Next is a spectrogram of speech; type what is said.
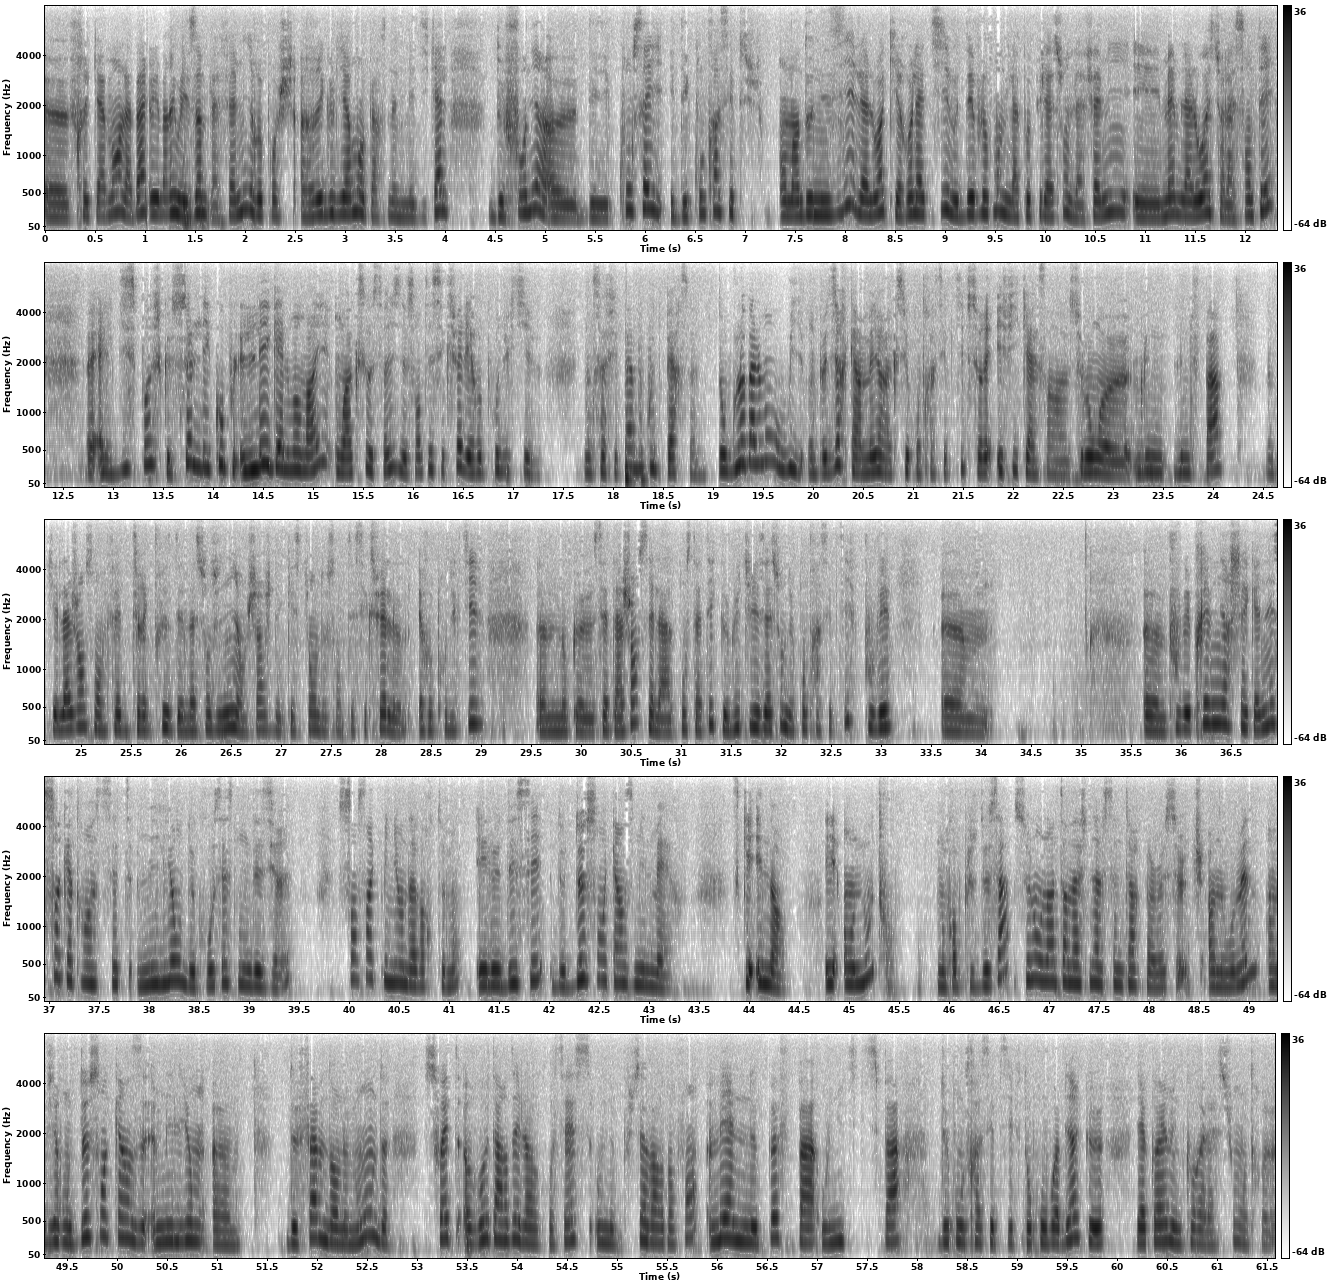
Euh, fréquemment là-bas, les maris ou les hommes de la famille reprochent régulièrement au personnel médical de fournir euh, des conseils et des contraceptions. En Indonésie, la loi qui est relative au développement de la population et de la famille et même la loi sur la santé, euh, elle dispose que seuls les couples légalement mariés ont accès aux services de santé sexuelle et reproductive. Donc ça fait pas beaucoup de personnes. Donc globalement, oui, on peut dire qu'un meilleur accès aux contraceptifs serait efficace, hein, selon euh, l'UNFPA, qui est l'agence en fait directrice des Nations Unies en charge des questions de santé sexuelle et reproductive. Euh, donc euh, cette agence, a constaté que l'utilisation de contraceptifs pouvait pouvait prévenir chaque année 187 millions de grossesses non désirées, 105 millions d'avortements et le décès de 215 000 mères, ce qui est énorme. Et en outre, donc en plus de ça, selon l'International Center for Research on Women, environ 215 millions euh, de femmes dans le monde souhaitent retarder leur grossesse ou ne plus avoir d'enfants, mais elles ne peuvent pas ou n'utilisent pas de contraceptifs. Donc on voit bien qu'il y a quand même une corrélation entre,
